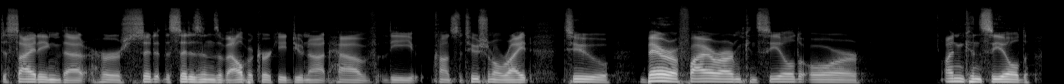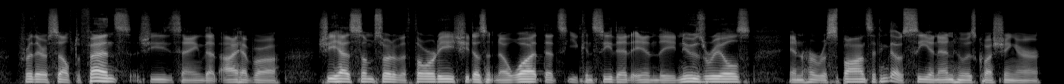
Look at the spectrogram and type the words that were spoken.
deciding that her the citizens of Albuquerque do not have the constitutional right to bear a firearm concealed or unconcealed for their self-defense. She's saying that I have a she has some sort of authority. She doesn't know what. That's you can see that in the newsreels in her response. I think that was CNN who was questioning her.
